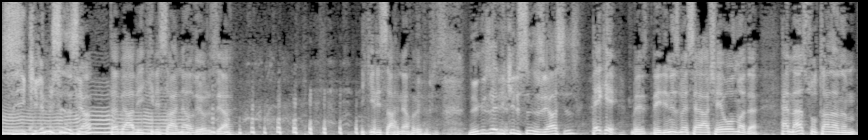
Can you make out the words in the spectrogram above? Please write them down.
siz ikili misiniz ya? Tabii abi ikili sahne alıyoruz ya. İkili sahne alıyoruz. Ne güzel ikilisiniz ya siz. Peki dediniz mesela şey olmadı. Hemen Sultan Hanım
